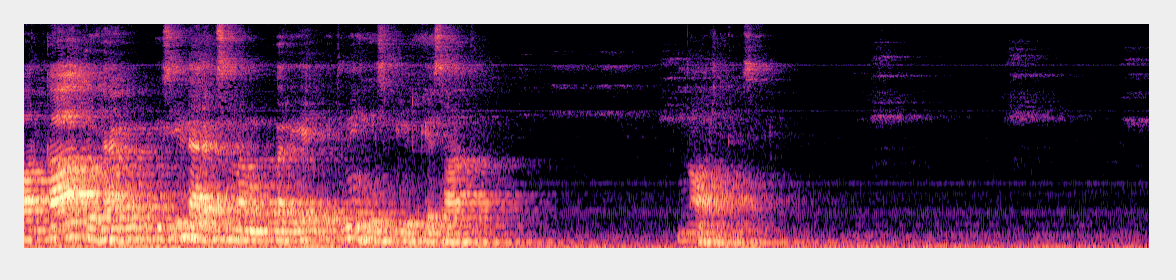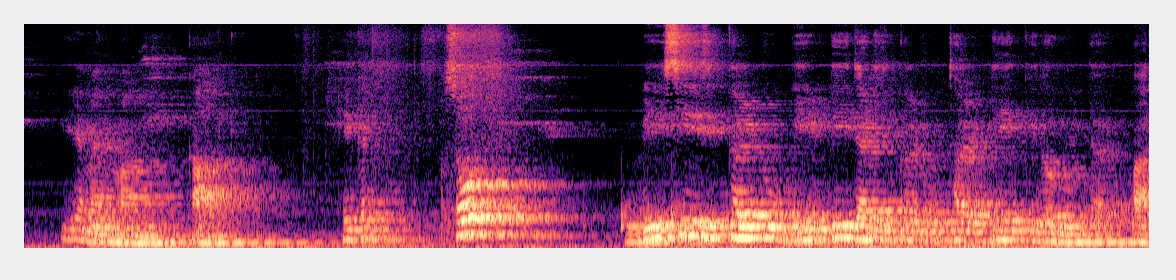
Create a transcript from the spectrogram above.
और कार जो है वो इसी डायरेक्शन में मूव कर रही है इतनी ही स्पीड के साथ नॉर्थ के साथ ये मैंने मानी कार ठीक है so V C is equal to V T that is equal to thirty kilometre per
